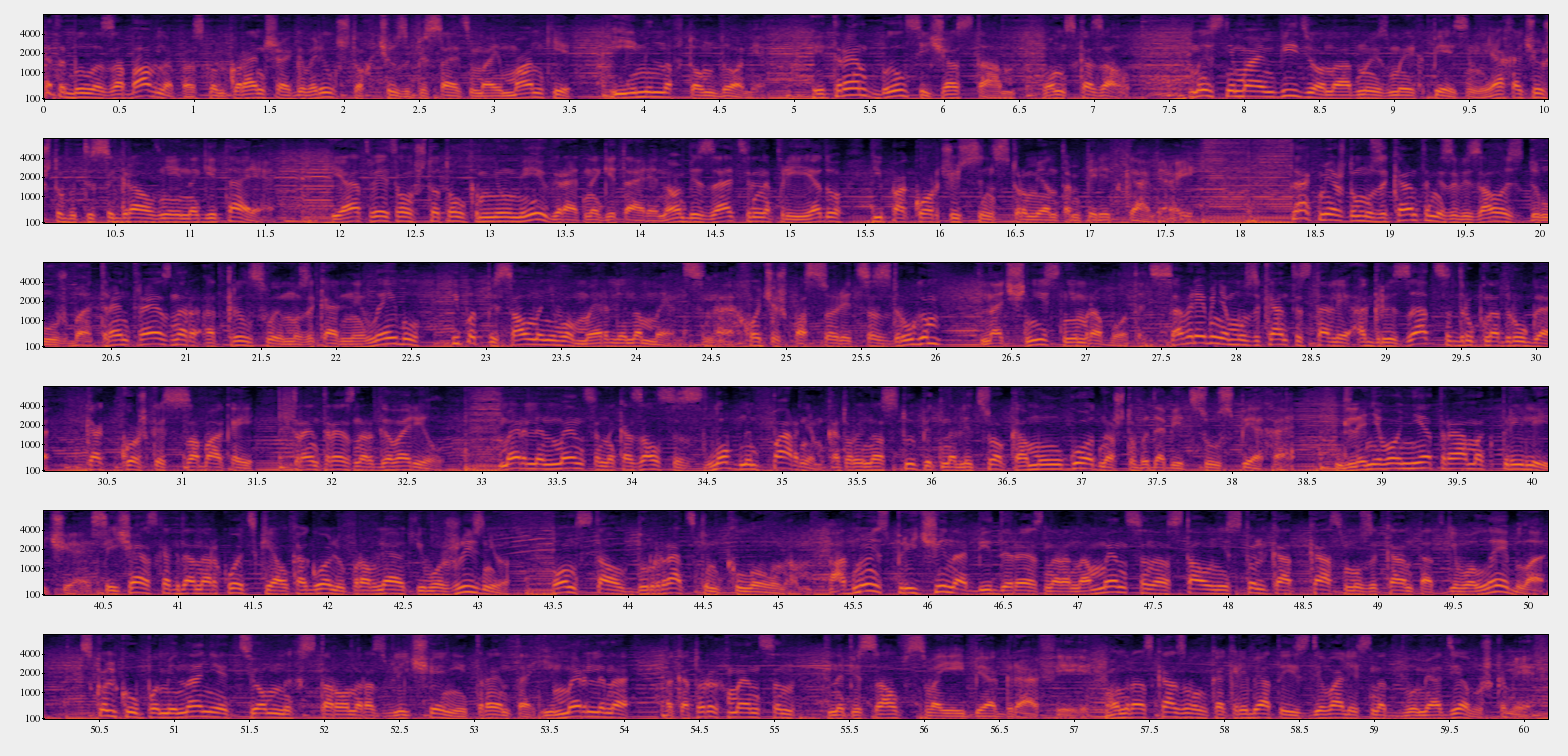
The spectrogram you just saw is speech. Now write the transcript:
Это было забавно, поскольку раньше я говорил, что хочу записать мои манки именно в том доме. И Трент был сейчас там. Он сказал, «Мы снимаем видео на одну из моих песен. Я хочу, чтобы ты сыграл в ней на гитаре». Я ответил, что толком не умею играть на гитаре, но обязательно приеду и покорчусь с инструментом перед камерой. Так между музыкантами завязалась дружба. Трент Резнер открыл свой музыкальный лейбл и подписал на него Мерлина Мэнсона. Хочешь поссориться с другом? Начни с ним работать. Со временем музыканты стали огрызаться друг на друга, как кошка с собакой. Трент Резнер говорил, Мерлин Мэнсон оказался злобным парнем, который наступит на лицо кому угодно, чтобы добиться успеха. Для него нет рамок приличия. Сейчас, когда наркотики и алкоголь управляют его жизнью, он стал дурацким клоуном. Одной из причин обиды Резнера на Мэнсона стал не столько отказ музыканта от его лейбла, сколько упоминание темных сторон развлечений Трента и Мерлина, о которых Мэнсон написал в своей биографии. Он рассказывал, как ребята издевались над двумя девушками.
